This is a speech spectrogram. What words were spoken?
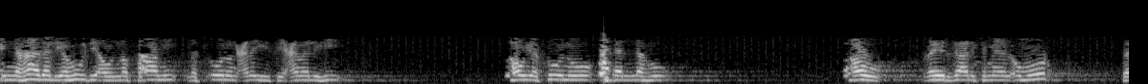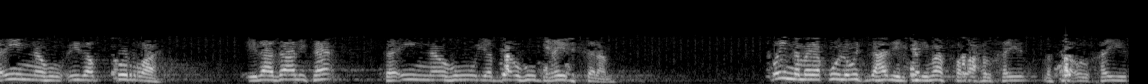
إن هذا اليهودي أو النصراني مسؤول عليه في عمله أو يكون أذى له أو غير ذلك من الأمور فإنه إذا اضطر إلى ذلك فإنه يبدأه بغير السلام. وإنما يقول مثل هذه الكلمات صباح الخير مساء الخير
